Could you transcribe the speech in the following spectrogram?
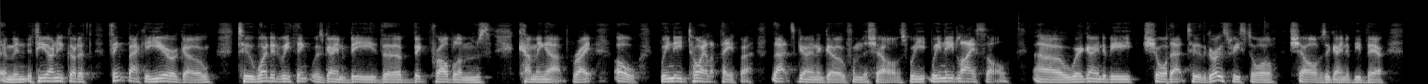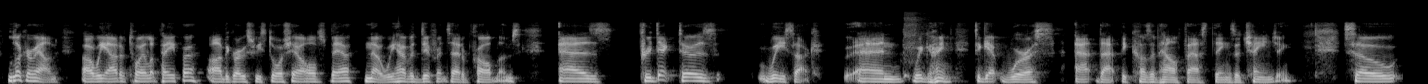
I mean, if you only got to think back a year ago to what did we think was going to be the big problems coming up, right? Oh, we need toilet paper. That's going to go from the shelves. We, we need Lysol. Uh, we're going to be sure that too. The grocery store shelves are going to be bare. Look around. Are we out of toilet paper? Are the grocery store shelves bare? No, we have a different set of problems. As predictors, we suck and we're going to get worse at that because of how fast things are changing. So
